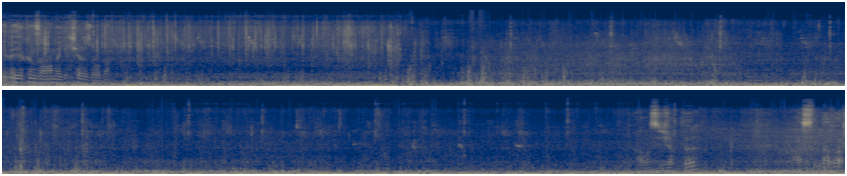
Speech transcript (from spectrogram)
Yine yakın zamanda geçeriz oradan. Hava sıcaklığı aslında var.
